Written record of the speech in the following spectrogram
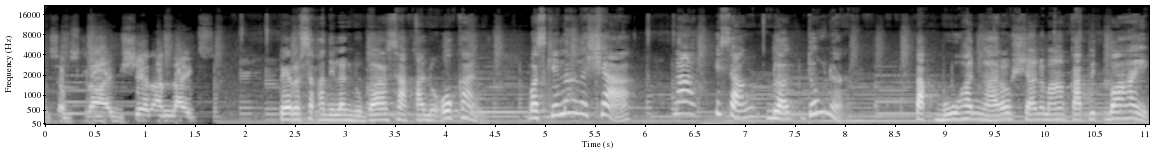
subscribe, share, and likes. Pero sa kanilang lugar sa Caloocan, mas kilala siya na isang blood donor. Takbuhan nga raw siya ng mga kapitbahay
